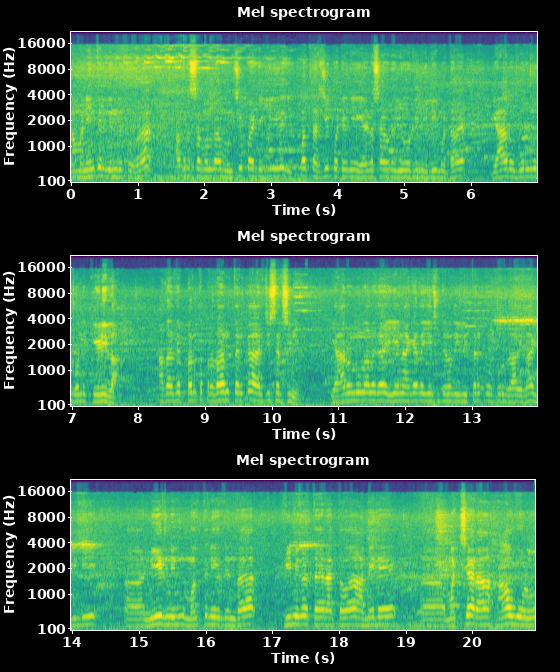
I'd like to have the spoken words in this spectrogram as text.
ನಮ್ಮ ಮನೆ ಅಂತೇಳಿ ನಿಂದಿರ್ತದ. ಅದ್ರ ಸಂಬಂಧ ಮುನ್ಸಿಪಾಲ್ಟಿಗೆ ಇಪ್ಪತ್ತು ಅರ್ಜಿ ಕೊಟ್ಟೀನಿ ಎರಡು ಸಾವಿರ ಏಳರಿಂದ ಇಲ್ಲಿ ಮಠ. ಯಾರೊಬ್ಬರು ಬಂದು ಕೇಳಿಲ್ಲ. ಅದಾದೆ ಪಂತ ಪ್ರಧಾನ ತನಕ ಅರ್ಜಿ ಸಲ್ಲಿಸೀನಿ. ಯಾರೂ ನನಗೆ ಏನಾಗ್ಯದ ಏನು ಸುದ್ದಿ ಅನ್ನೋದು ಇಲ್ಲಿ ತನಕ ಒಬ್ಬರು ಆಗಿಲ್ಲ ಇಲ್ಲಿ ನೀರಿನಿಂದ ಮಂತ್ ನೀರಿನಿಂದ ಕ್ರಿಮಿಗಳು ತಯಾರಾಗ್ತವೆ. ಆಮೇಲೆ ಮಚ್ಚರ ಹಾವುಗಳು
